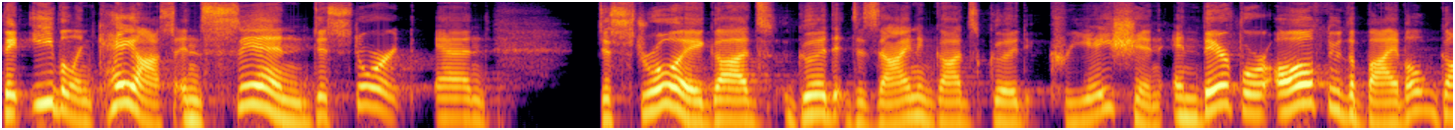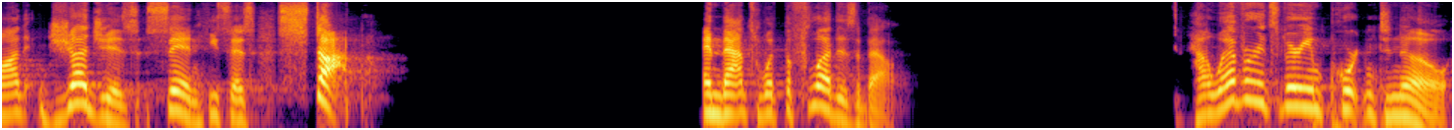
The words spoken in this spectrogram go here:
that evil and chaos and sin distort and destroy God's good design and God's good creation. And therefore, all through the Bible, God judges sin. He says, stop. And that's what the flood is about. However, it's very important to know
